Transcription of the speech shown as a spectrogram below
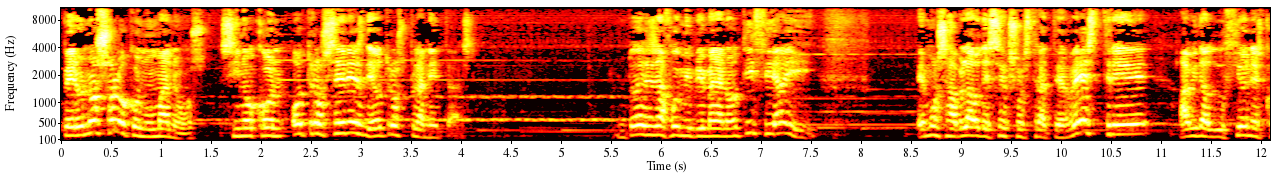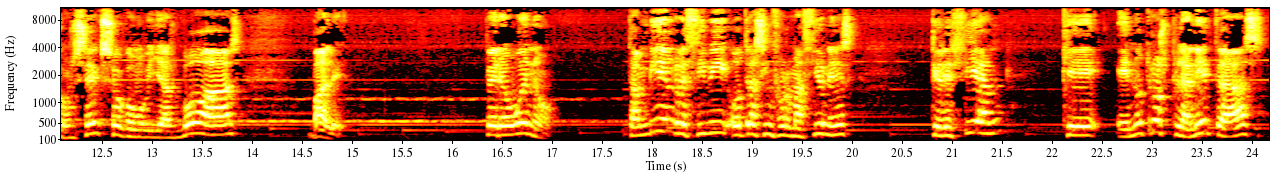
pero no solo con humanos, sino con otros seres de otros planetas. Entonces esa fue mi primera noticia y hemos hablado de sexo extraterrestre, ha habido aducciones con sexo como Villas Boas, vale. Pero bueno, también recibí otras informaciones que decían que en otros planetas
